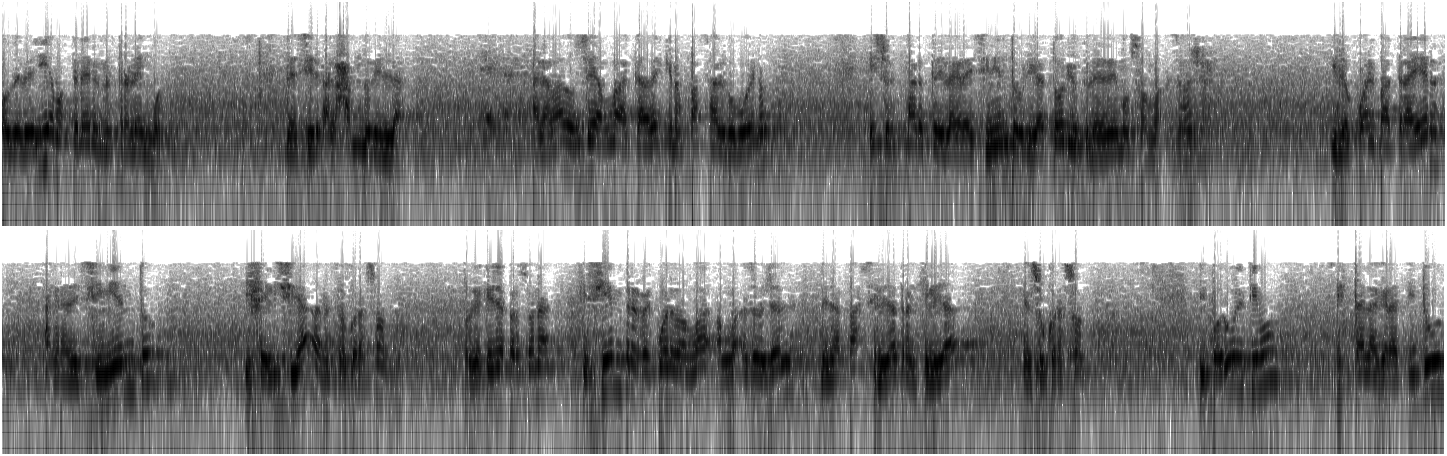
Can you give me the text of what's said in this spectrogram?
o deberíamos tener en nuestra lengua. Decir, Alhamdulillah. Alabado sea Allah cada vez que nos pasa algo bueno eso es parte del agradecimiento obligatorio que le debemos a Allah. Y lo cual va a traer agradecimiento y felicidad a nuestro corazón. Porque aquella persona que siempre recuerda a Allah, Allah le da paz y le da tranquilidad en su corazón. Y por último, está la gratitud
